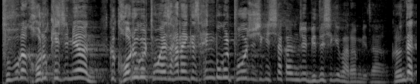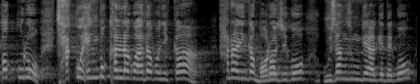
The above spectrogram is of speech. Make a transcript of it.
부부가 거룩해지면 그 거룩을 통해서 하나님께서 행복을 부어주시기 시작하는 줄 믿으시기 바랍니다. 그런데 거꾸로 자꾸 행복하려고 하다 보니까 하나님과 멀어지고 우상숭배하게 되고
